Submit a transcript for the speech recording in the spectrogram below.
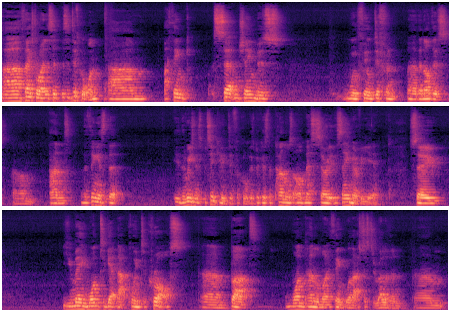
Uh, thanks, Ryan. It's a, it's a difficult one. Um, I think certain chambers will feel different uh, than others. Um, and the thing is that the reason it's particularly difficult is because the panels aren't necessarily the same every year. So you may want to get that point across, um, but one panel might think, well, that's just irrelevant. Um,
